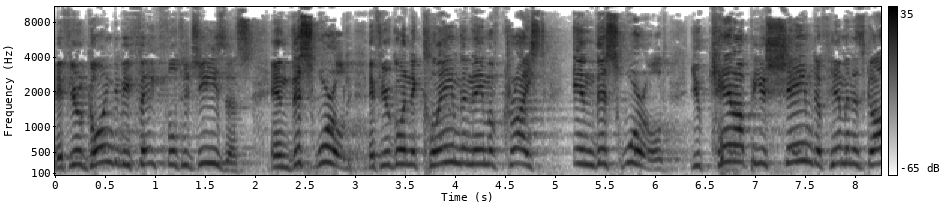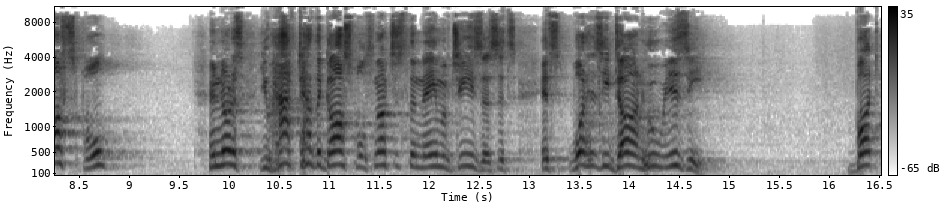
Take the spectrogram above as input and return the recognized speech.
if you're going to be faithful to Jesus in this world, if you're going to claim the name of Christ in this world, you cannot be ashamed of him and his gospel. And notice, you have to have the gospel. It's not just the name of Jesus. It's, it's what has he done? Who is he? But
